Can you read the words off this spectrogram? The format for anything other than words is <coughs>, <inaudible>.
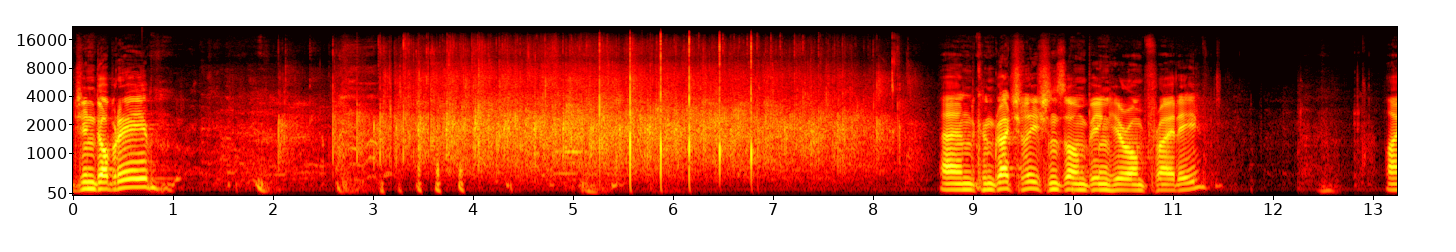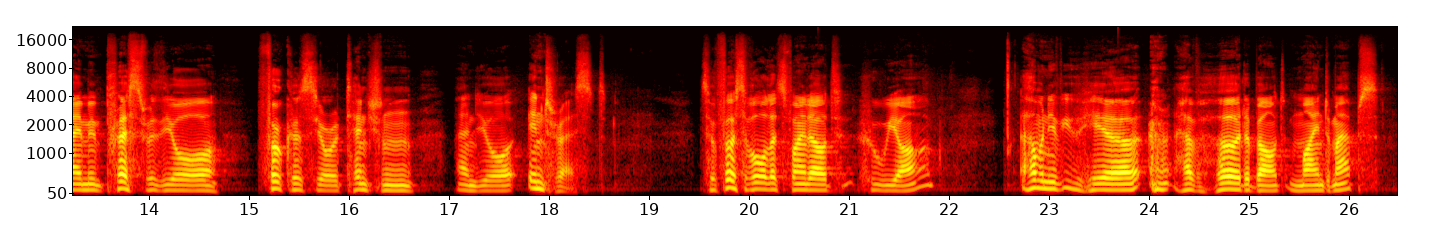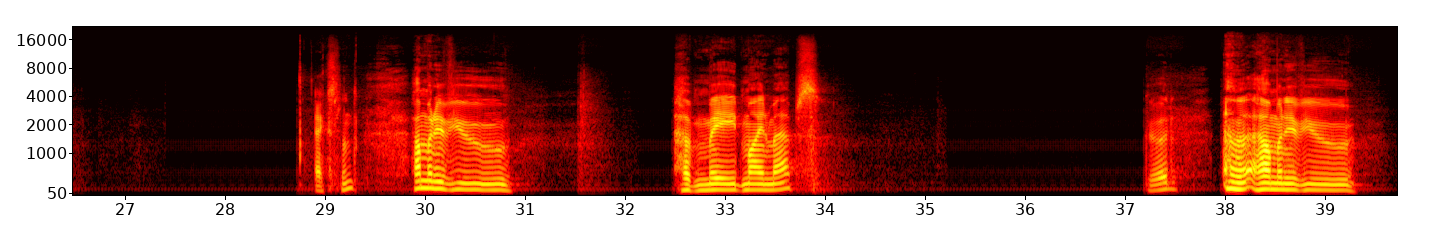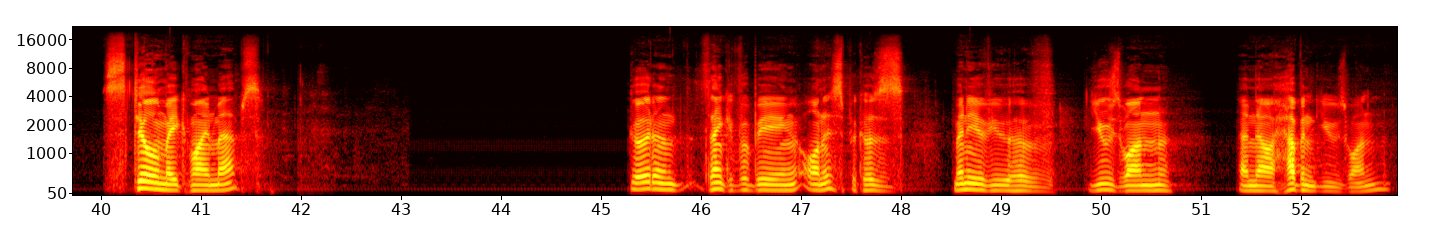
Dzień dobry. and congratulations on being here on Friday. I am impressed with your focus, your attention, and your interest. So, first of all, let's find out who we are. How many of you here <clears throat> have heard about mind maps? Excellent. How many of you have made mind maps? Good. <clears throat> How many of you still make mind maps? Good, and thank you for being honest because many of you have used one and now haven't used one.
